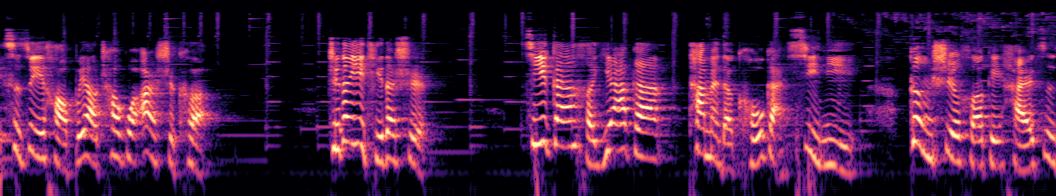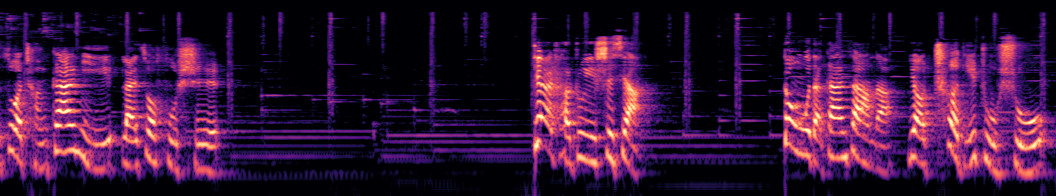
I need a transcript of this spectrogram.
次最好不要超过二十克。值得一提的是，鸡肝和鸭肝，它们的口感细腻。更适合给孩子做成干泥来做辅食。第二条注意事项：动物的肝脏呢要彻底煮熟，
